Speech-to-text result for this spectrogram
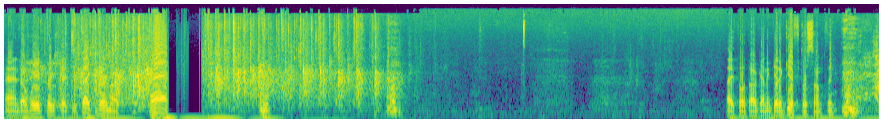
and uh, we appreciate you. Thank you very much. They thought they were going to get a gift or something.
